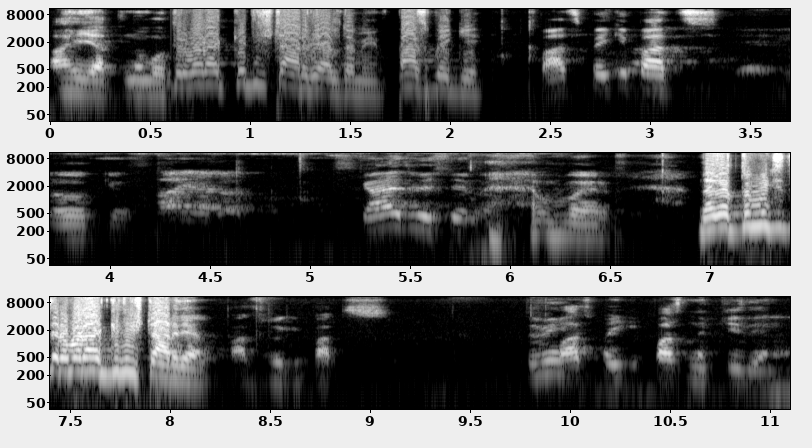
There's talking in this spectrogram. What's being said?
आहे यातनं भरपूर. चित्रपटात किती स्टार द्याल तुम्ही? पाच पैकी. पाच पैकी पाच. ओके. कायच विषय नाही. बरं. दादा तुम्ही चित्रपटात किती स्टार द्याल? पाचपैकी पाच. तुम्ही? पाच पैकी पाच नक्कीच देणार.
